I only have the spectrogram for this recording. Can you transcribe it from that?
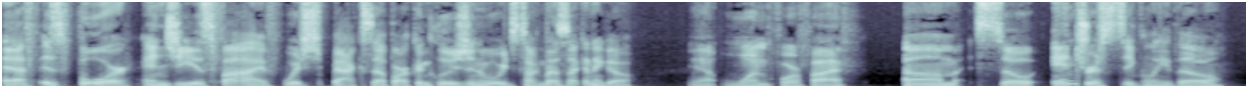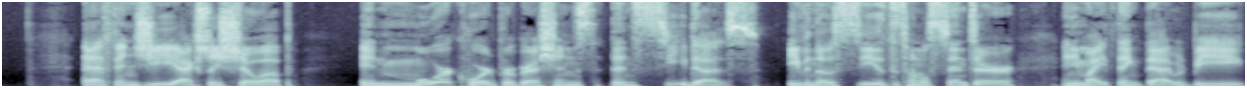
F is four, and G is five, which backs up our conclusion what we just talked about a second ago. Yeah, one, four, five. Um, so interestingly, though, F and G actually show up in more chord progressions than C does, even though C is the tonal center, and you might think that would be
